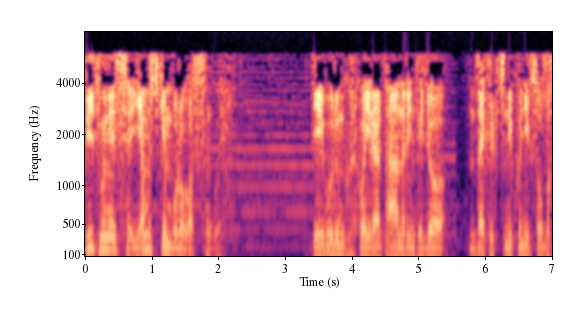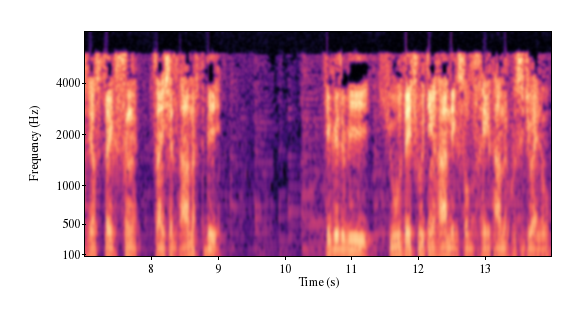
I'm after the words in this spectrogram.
би түүнээс ямар ч гин бурууг олсонгүй. Дээгүүрэн хөрх баяраар та нарын төлөө захирагч нэг хүнийг суллах ёстой гэсэн заншил та нарт бий. Тэгэл би юудэшүүдийн хааныг суллахыг та нар хүсэж байна уу?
